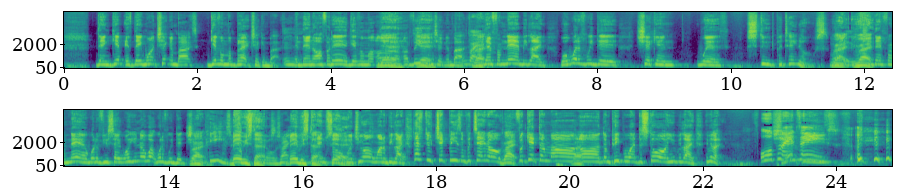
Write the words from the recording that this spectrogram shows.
then give. If they want chicken box, give them a black chicken box, mm-hmm. and then off of there, give them a, uh, Yeah, a vegan yeah. chicken box. Right. Then from there, be like, well, what if we did chicken with stewed potatoes? Right, right. Then from there, what if you say, well, you know what? What if we did Right. chickpeas? Baby and steps. potatoes, right? Baby steps, And so, yeah. but you don't want to be like, let's do chickpeas and potatoes. Right. Forget them, uh, uh, them people at the store. And you'd be like, you'd be like, Or plantains.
